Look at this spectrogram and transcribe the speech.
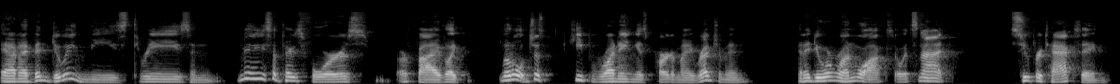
And I've been doing these threes and maybe sometimes fours or five, like little, just keep running as part of my regimen. And I do a run walk. So it's not super taxing.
